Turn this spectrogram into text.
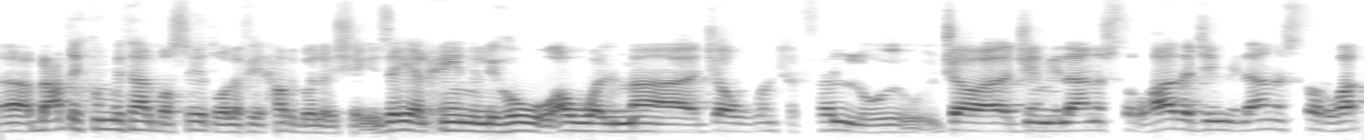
آه، بعطيكم مثال بسيط ولا في حرق ولا شيء. زي الحين اللي هو أول ما جو وينترفيل وجاء جيمي لانستر وهذا جيمي لانستر وهذا.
